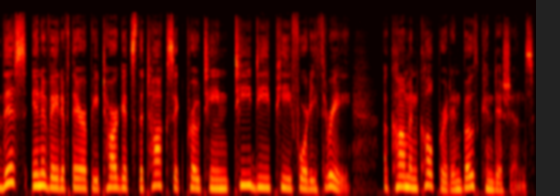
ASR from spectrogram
This innovative therapy targets the toxic protein TDP43, a common culprit in both conditions,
